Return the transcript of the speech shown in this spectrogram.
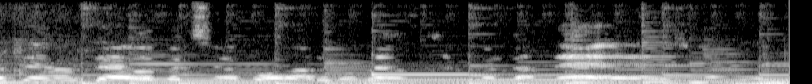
あ、前半戦、私のコーナーでございます。10分間ね、お時間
